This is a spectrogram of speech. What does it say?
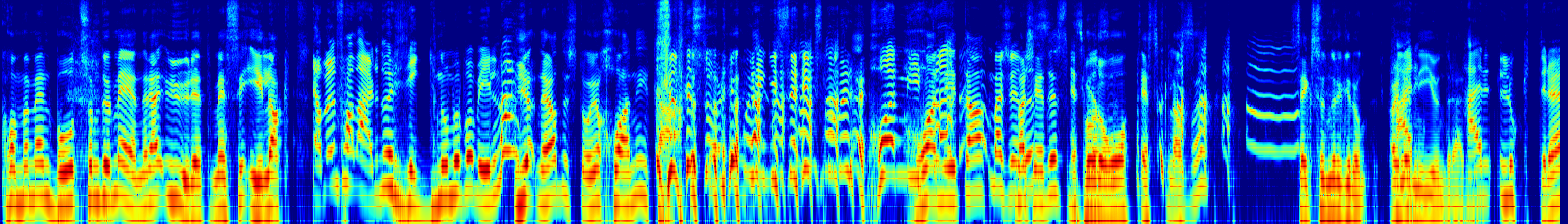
kommer med en bot som du mener er urettmessig ilagt. ja, men faen, er det noe reg-nummer på bilen, da? Ja, ja, det står jo Juanita. Så det står det på registreringsnummer! Juanita! Juanita Mercedes. Mercedes, blå S-klasse. 600 kroner. Eller Her- 900 er det. Her lukter det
